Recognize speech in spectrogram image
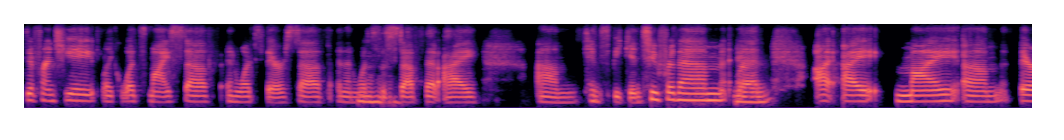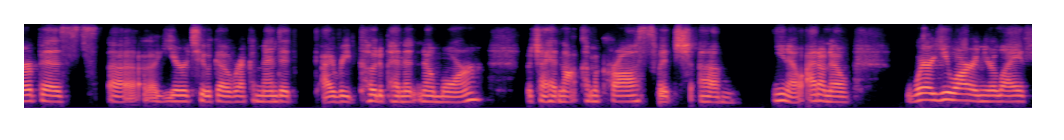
differentiate like what's my stuff and what's their stuff, and then what's mm-hmm. the stuff that I um, can speak into for them. Right. And I, I, my um, therapist uh, a year or two ago recommended I read Codependent No More, which I had not come across. Which, um, you know, I don't know where you are in your life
